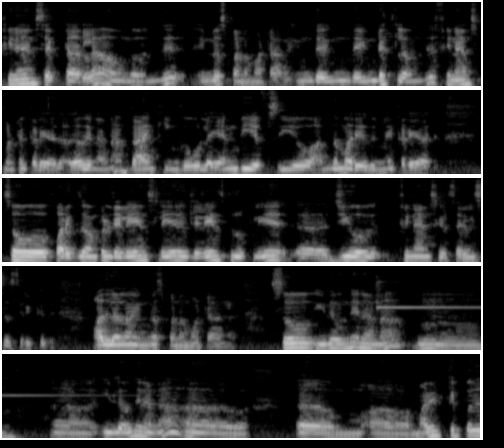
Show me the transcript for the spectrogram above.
ஃபினான்ஸ் செக்டாரில் அவங்க வந்து இன்வெஸ்ட் பண்ண மாட்டாங்க. இந்த இந்த இண்டெக்ஸில் வந்து ஃபினான்ஸ் மட்டும் கிடையாது. அதாவது என்னென்னா பேங்கிங்கோ, இல்லை என்பிஎஃப்சியோ அந்த மாதிரி எதுவுமே கிடையாது. ஸோ ஃபார் எக்ஸாம்பிள் ரிலையன்ஸ்லேயே ரிலையன்ஸ் குரூப்லேயே ஜியோ ஃபினான்சியல் சர்வீசஸ் இருக்குது. அதுலலாம் இன்வெஸ்ட் பண்ண மாட்டாங்க. ஸோ இது வந்து என்னன்னா, இதில் இதுல வந்து என்னன்னா, மல்டிப்புள் மல்டிபிள்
